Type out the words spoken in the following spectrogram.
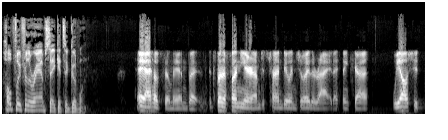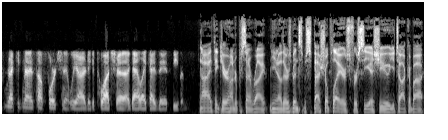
hopefully for the Rams' sake, it's a good one. Hey, I hope so, man. But it's been a fun year. I'm just trying to enjoy the ride. I think uh, we all should recognize how fortunate we are to get to watch a, a guy like Isaiah Stevens. I think you're 100% right. You know, there's been some special players for CSU. You talk about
